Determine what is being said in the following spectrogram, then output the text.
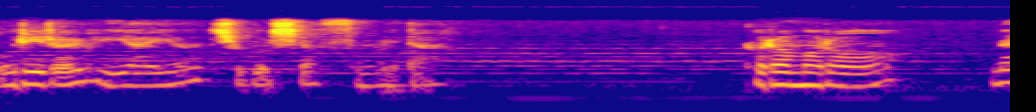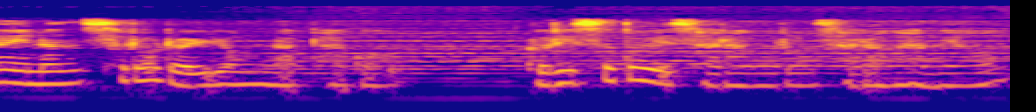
우리를 위하여 죽으셨습니다. 그러므로 너희는 서로를 용납하고 그리스도의 사랑으로 사랑하며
